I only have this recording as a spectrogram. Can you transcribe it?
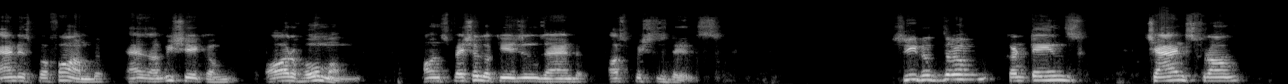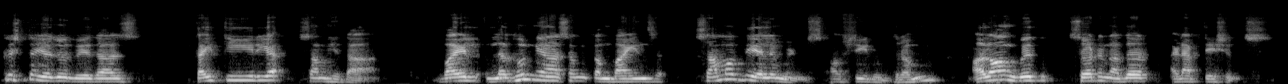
and is performed as Abhishekam or Homam on special occasions and auspicious days. Sri Rudram contains chants from Krishna Yajurveda's Taittiriya Samhita, while Lagunyasam combines some of the elements of Sri Rudram along with certain other adaptations.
